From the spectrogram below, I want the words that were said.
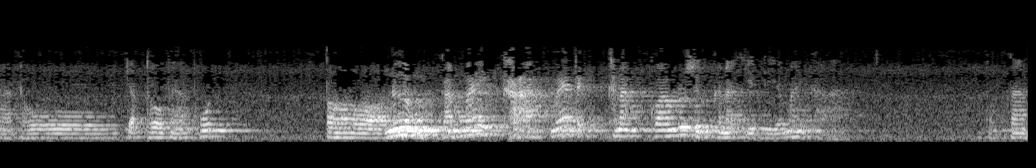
หาโท จากโทไปหาพุทธ ต่อเนื่องกันไม่ขาดแม้แต่ขณะความรู้สึกขณะจิตเดียวไม่ขาดต้องตั้ง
